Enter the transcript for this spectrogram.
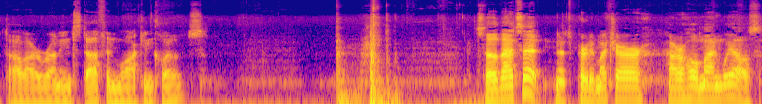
It's all our running stuff and walking clothes. So that's it. That's pretty much our, our home on wheels.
